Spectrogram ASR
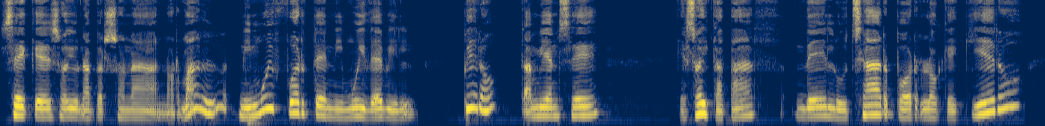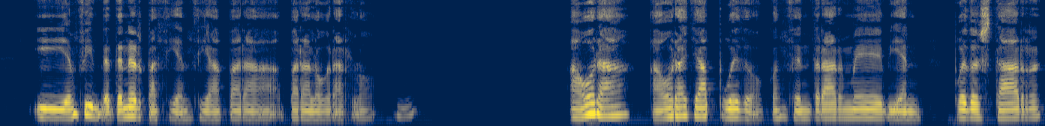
Sé que soy una persona normal, ni muy fuerte ni muy débil, pero también sé que soy capaz de luchar por lo que quiero y, en fin, de tener paciencia para, para lograrlo. Ahora, ahora ya puedo concentrarme bien, puedo estar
